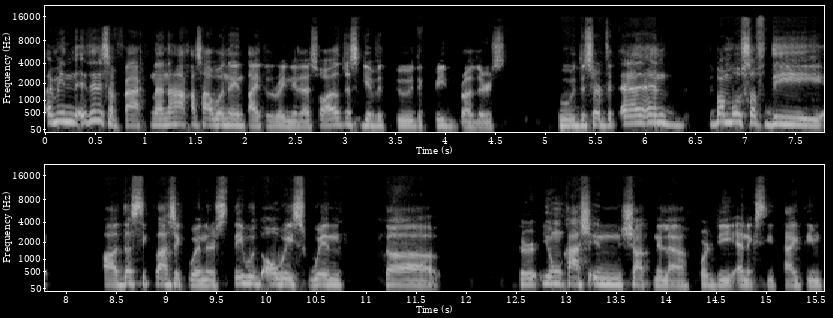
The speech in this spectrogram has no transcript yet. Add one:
I mean, it is a fact na nakakasawa na yung title reign nila. So I'll just give it to the Creed brothers who deserve it. And, and most of the uh, Dusty Classic winners, they would always win the their, yung cash-in shot nila for the NXT Tag Team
